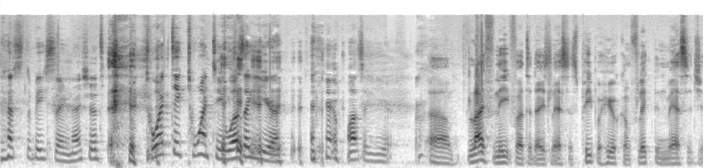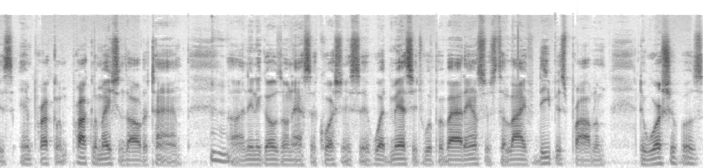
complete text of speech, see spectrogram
That's to be seen. That should. 2020 was a year. it was a year. Um, life need for today's lessons. People hear conflicting messages and proclam- proclamations all the time. Mm-hmm. Uh, and then it goes on to ask a question. It says, What message would provide answers to life's deepest problem? The worshippers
